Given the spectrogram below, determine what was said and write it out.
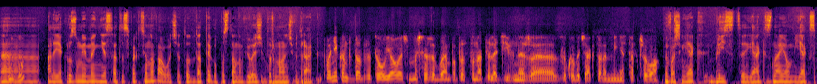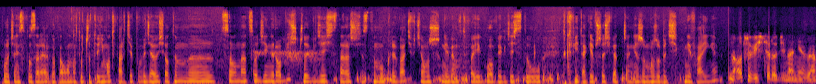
e, Mhm. ale jak rozumiemy, nie satysfakcjonowało cię to, dlatego postanowiłeś brnąć w drag. Poniekąd dobrze to ująłeś. Myślę, że byłem po prostu na tyle dziwny, że zwykłe bycie aktorem mi nie starczyło. No właśnie, jak bliscy, jak znajomi, jak społeczeństwo zareagowało na to? Czy ty im otwarcie powiedziałeś o tym, e, co na co dzień robisz, czy gdzieś starasz się z tym ukrywać? Wciąż, nie wiem, w twojej głowie gdzieś z tyłu tkwi takie przeświadczenie, że może być niefajnie? No oczywiście rodzina nie wie.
